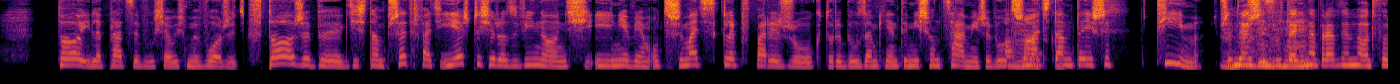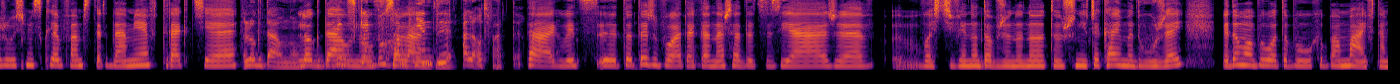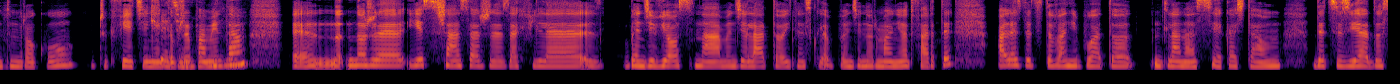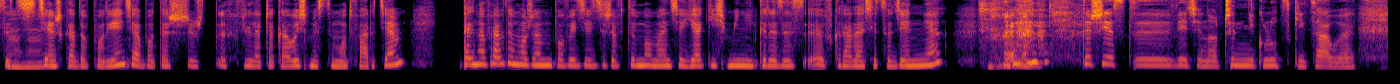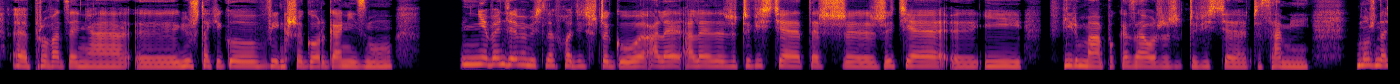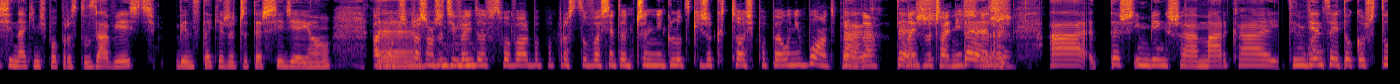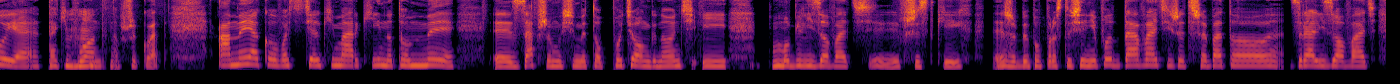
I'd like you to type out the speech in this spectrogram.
To, ile pracy musiałyśmy włożyć w to, żeby gdzieś tam przetrwać i jeszcze się rozwinąć i nie wiem, utrzymać sklep w Paryżu, który był zamknięty miesiącami, żeby utrzymać tamtejszy team. Przede No, wszystkim tak naprawdę my otworzyłyśmy sklep w Amsterdamie w trakcie lockdownu. lockdownu Więc sklep był zamknięty, ale otwarty. Tak, więc y, to też była taka nasza decyzja, że y, właściwie no dobrze, no, no to już nie czekajmy dłużej. Wiadomo było, to był chyba maj w tamtym roku, czy kwiecień, jak Kwiecień, dobrze pamiętam, Y, no, no, że jest szansa, że za chwilę będzie wiosna, będzie lato i ten sklep będzie normalnie otwarty, ale zdecydowanie była to dla nas jakaś tam decyzja dosyć Mhm. ciężka do podjęcia, bo też już chwilę czekałyśmy z tym otwarciem. Tak naprawdę możemy powiedzieć, że w tym momencie jakiś mini kryzys y, wkrada się codziennie. Też jest, y, wiecie, no, czynnik ludzki cały e, prowadzenia y, już takiego większego organizmu. Nie będziemy, myślę, wchodzić w szczegóły, ale, ale rzeczywiście też y, życie y, i firma pokazało, że rzeczywiście czasami można się na kimś po prostu zawieść, więc takie rzeczy też się dzieją. Albo, E, przepraszam, że ci mhm. wejdę w słowo, albo po prostu właśnie ten czynnik ludzki, że ktoś popełni błąd, prawda? Tak, też, Najzwyczajniej w też. świecie. A też im większa marka, tym więcej to kosztuje, taki Mhm. błąd na przykład. A my jako właścicielki marki, no to my y, zawsze musimy to pociągnąć i mobilizować y, wszystkich, żeby po prostu się nie poddawać i że trzeba to zrealizować,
